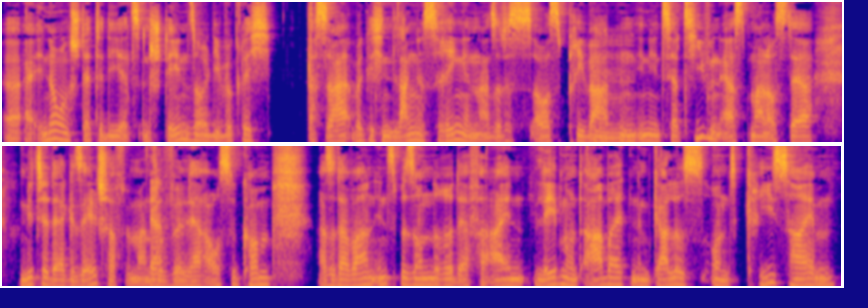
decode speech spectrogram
äh, Erinnerungsstätte, die jetzt entstehen soll, die wirklich, das war wirklich ein langes Ringen. Also das ist aus privaten mhm. Initiativen erstmal aus der Mitte der Gesellschaft, wenn man ja. so will, herausgekommen. Also da waren insbesondere der Verein Leben und Arbeiten im Gallus und Griesheim,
